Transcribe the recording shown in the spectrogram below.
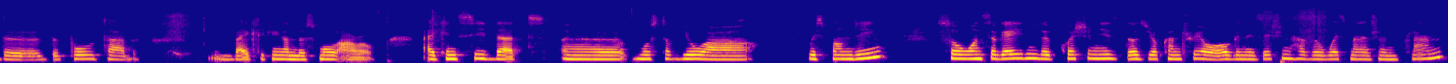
the, the poll tab by clicking on the small arrow. I can see that uh, most of you are responding. So once again, the question is, does your country or organization have a waste management plan?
